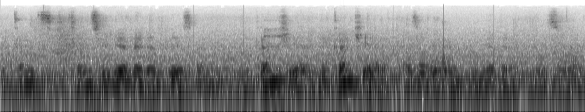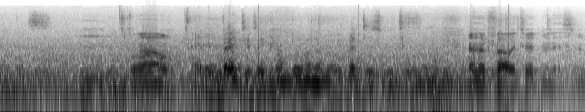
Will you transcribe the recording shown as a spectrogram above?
The can will be a better place, and the country, the country as a whole will be a better place for all of us. Mm-hmm. Wow. I invite you to come to one of our cottage meetings. I look forward to it, Minister.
